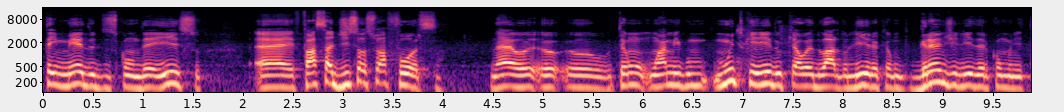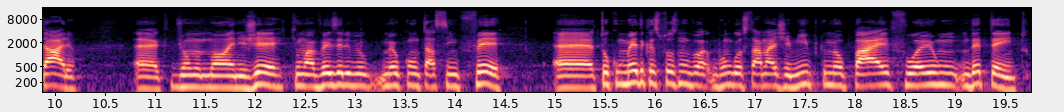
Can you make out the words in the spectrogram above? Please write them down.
tem medo de esconder isso, é, faça disso a sua força. Né? Eu, eu, eu tenho um, amigo muito querido que é o Eduardo Lira, que é um grande líder comunitário é, de uma ONG, que uma vez ele veio meu contar assim, Fê, é, com medo que as pessoas não vão gostar mais de mim porque meu pai foi um, um detento.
